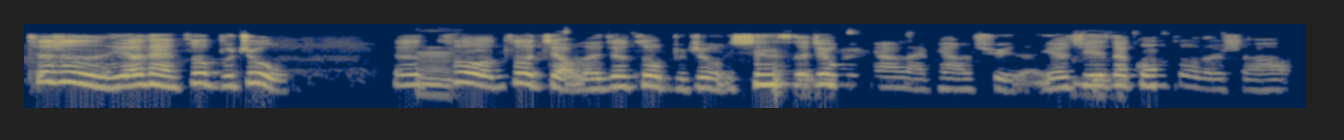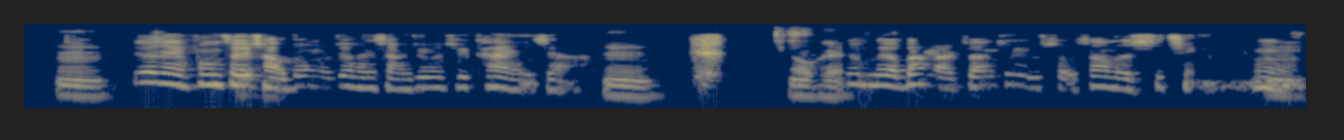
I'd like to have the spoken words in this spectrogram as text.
就是有点坐不住，就是坐坐久了就坐不住，心思就会飘来飘去的，尤其是在工作的时候，嗯，就有点风吹草动，我就很想就会去看一下，嗯，OK，就没有办法专注手上的事情，嗯，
